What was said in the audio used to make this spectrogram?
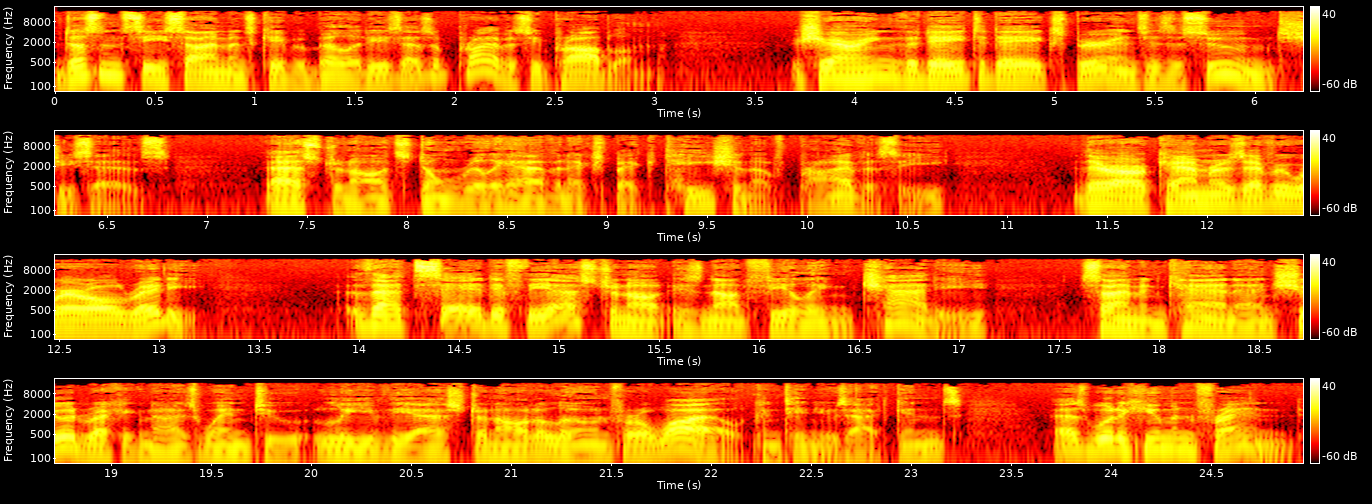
doesn't see Cimon's capabilities as a privacy problem. Sharing the day-to-day experience is assumed, she says. Astronauts don't really have an expectation of privacy. There are cameras everywhere already. That said, if the astronaut is not feeling chatty, Cimon can and should recognize when to leave the astronaut alone for a while, continues Atkins, as would a human friend.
